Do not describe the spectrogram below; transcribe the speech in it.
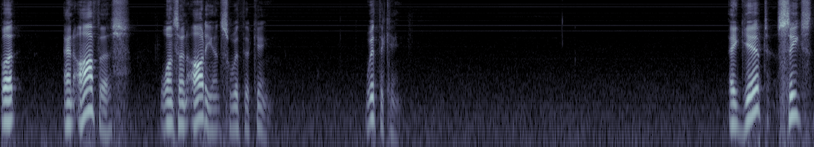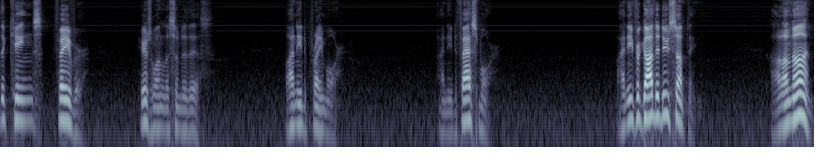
But an office wants an audience with the king. With the king. A gift seeks the king's favor. Here's one, listen to this. I need to pray more. I need to fast more. I need for God to do something. I don't none.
